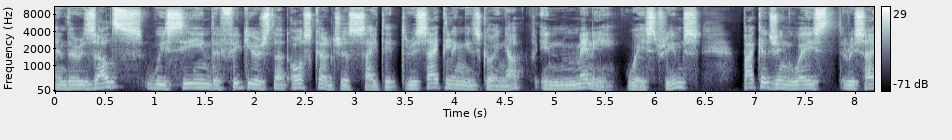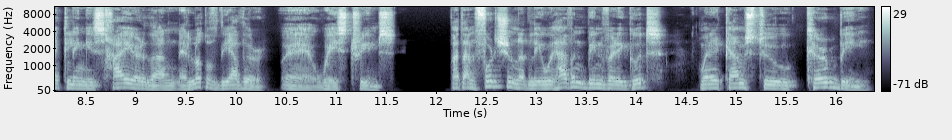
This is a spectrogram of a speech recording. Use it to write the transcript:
And the results we see in the figures that Oscar just cited. Recycling is going up in many waste streams. Packaging waste recycling is higher than a lot of the other uh, waste streams. But unfortunately, we haven't been very good when it comes to curbing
